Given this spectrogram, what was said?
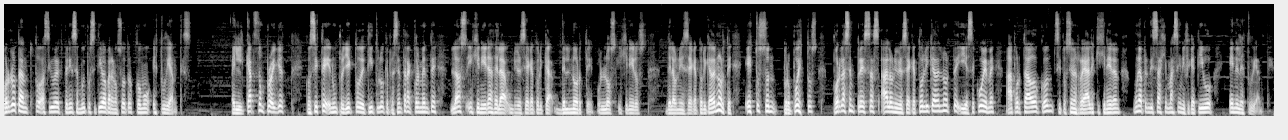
por lo tanto, ha sido una experiencia muy positiva para nosotros como estudiantes. El Capstone Project consiste en un proyecto de título que presentan actualmente las ingenieras de la Universidad Católica del Norte o los ingenieros de la Universidad Católica del Norte. Estos son propuestos por las empresas a la Universidad Católica del Norte y SQM ha aportado con situaciones reales que generan un aprendizaje más significativo en el estudiante.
